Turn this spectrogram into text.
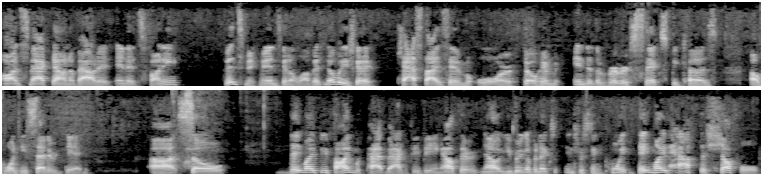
on SmackDown about it and it's funny, Vince McMahon's gonna love it. Nobody's gonna chastise him or throw him into the river Styx because of what he said or did. Uh, so they might be fine with Pat McAfee being out there. Now you bring up an ex- interesting point. They might have to shuffle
